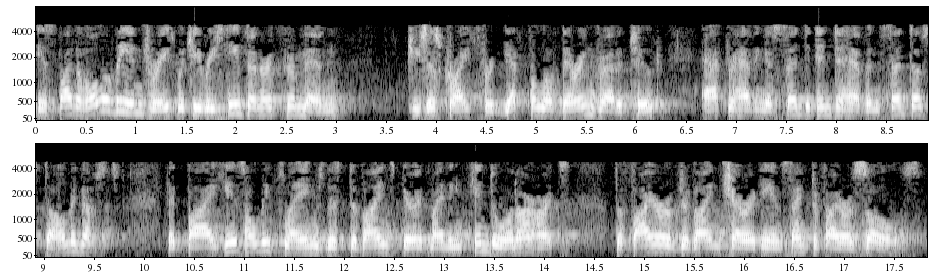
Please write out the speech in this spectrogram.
In spite of all of the injuries which He received on earth from men, Jesus Christ, forgetful of their ingratitude, after having ascended into heaven, sent us the Holy Ghost, that by His holy flames this divine Spirit might enkindle in our hearts the fire of divine charity and sanctify our souls.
